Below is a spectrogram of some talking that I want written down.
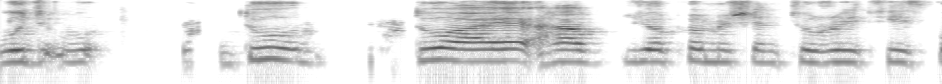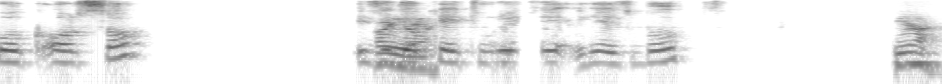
Would you, do, do I have your permission to read his book also? Is Oh, it yeah. okay to read his book? Yeah.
